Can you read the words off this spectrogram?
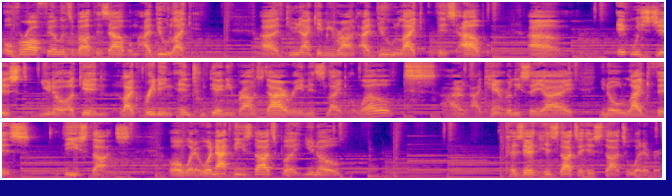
overall feelings about this album, I do like it. Uh, do not get me wrong, I do like this album. Um, it was just, you know, again, like reading into Danny Brown's diary, and it's like, well, I, I can't really say I, you know, like this, these thoughts, or whatever. Well, not these thoughts, but you know, because his thoughts are his thoughts or whatever.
